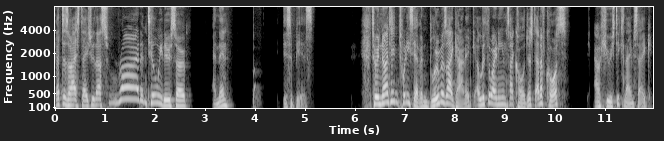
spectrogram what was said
That desire stays with us right until we do so, and then disappears. So in 1927, Bluma Zeigarnik, a Lithuanian psychologist, and of course, our heuristics namesake,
